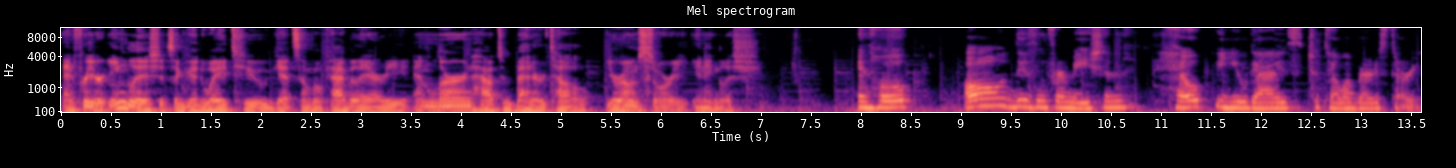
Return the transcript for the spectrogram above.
And for your English, it's a good way to get some vocabulary and learn how to better tell your own story in English. And hope all this information help you guys to tell a better story.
